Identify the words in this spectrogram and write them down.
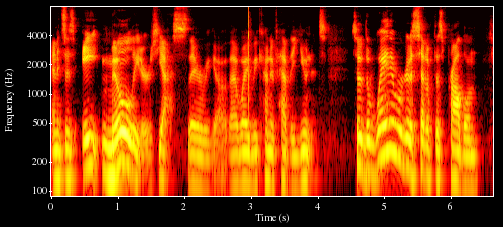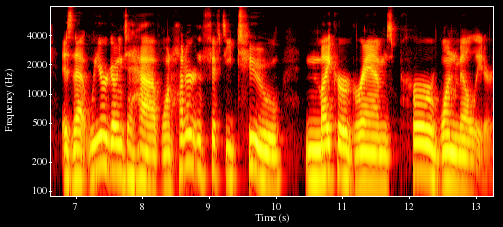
and it says 8 milliliters. Yes, there we go. That way we kind of have the units. So the way that we're going to set up this problem is that we are going to have 152 micrograms per 1 milliliter.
